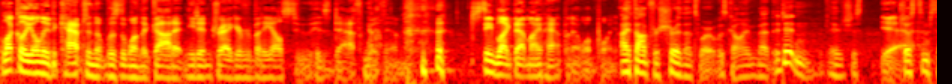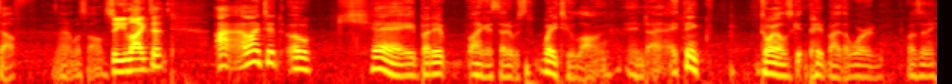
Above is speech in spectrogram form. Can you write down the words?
luckily, only the captain that was the one that got it, and he didn't drag everybody else to his death with him. Seemed like that might happen at one point. I thought for sure that's where it was going, but it didn't. It was just Yeah. just himself. That was all. so you liked it? I, I liked it okay, but it, like I said, it was way too long, and I, I think Doyle's getting paid by the word, wasn't he?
